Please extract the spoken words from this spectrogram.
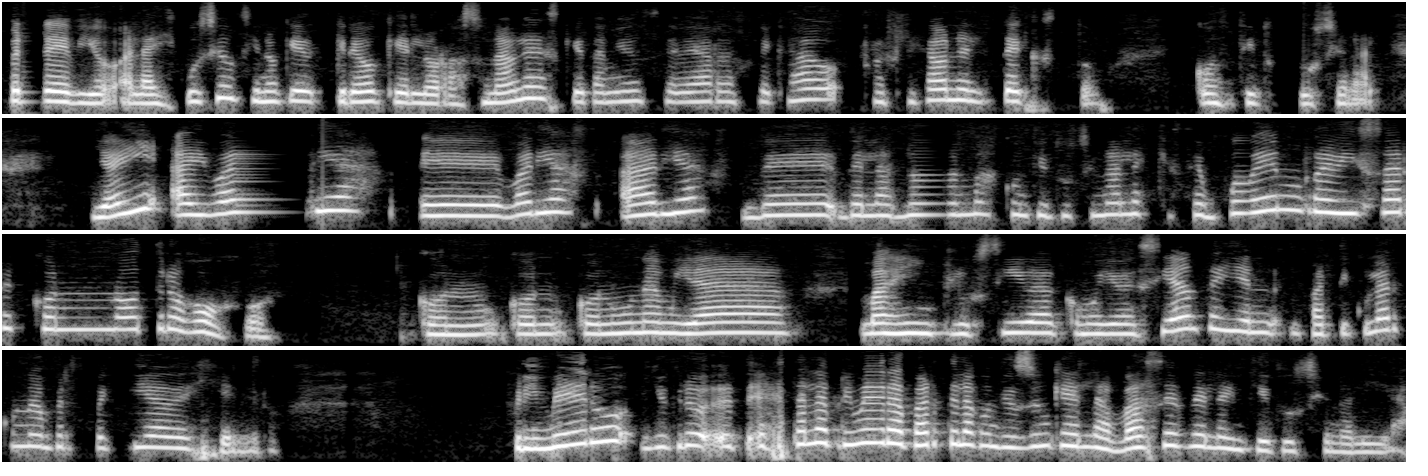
previo a la discusión, sino que creo que lo razonable es que también se vea reflejado, en el texto constitucional. Y ahí hay varias, eh, varias áreas de, de, las normas constitucionales que se pueden revisar con otros ojos. con, con, una mirada más inclusiva, como yo decía antes, y en particular con una perspectiva de género. Primero, yo creo, eh, está la primera parte de la Constitución que es las bases de la institucionalidad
